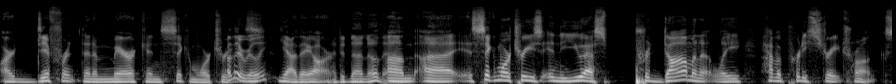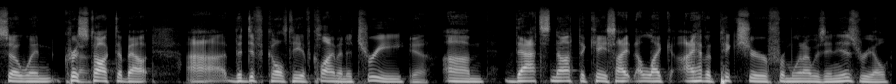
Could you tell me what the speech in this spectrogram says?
are different than American sycamore trees. Are they really? Yeah, they are. I did not know that. Um, uh, sycamore trees in the U.S. predominantly have a pretty straight trunk. So when Chris talked about uh, the difficulty of climbing a tree, Yeah. um, that's not the case. I like I have a picture from when I was in Israel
